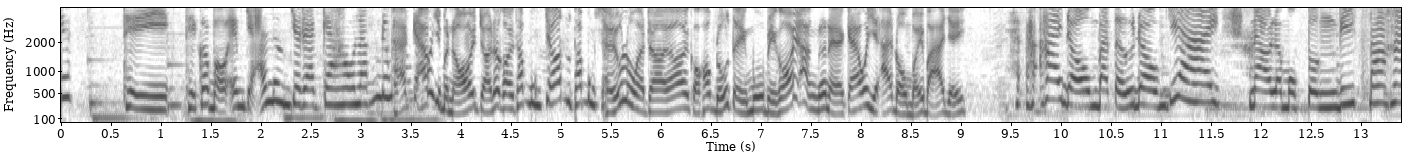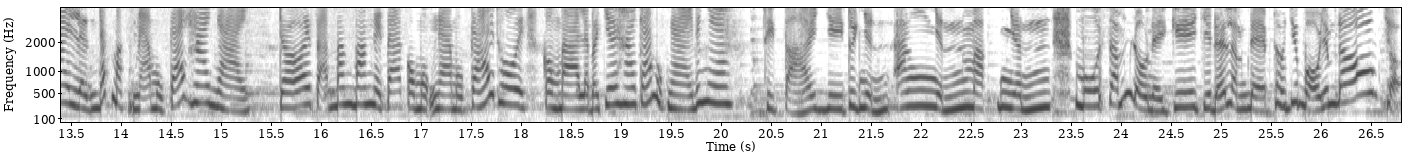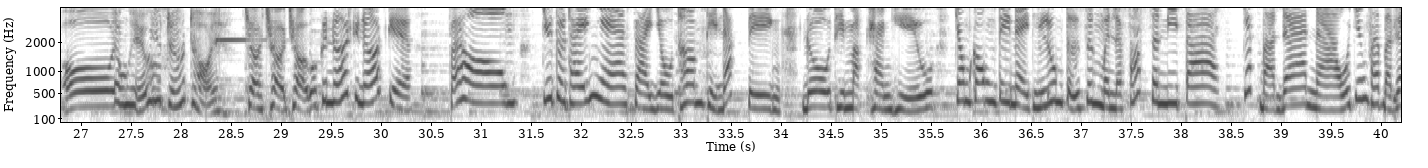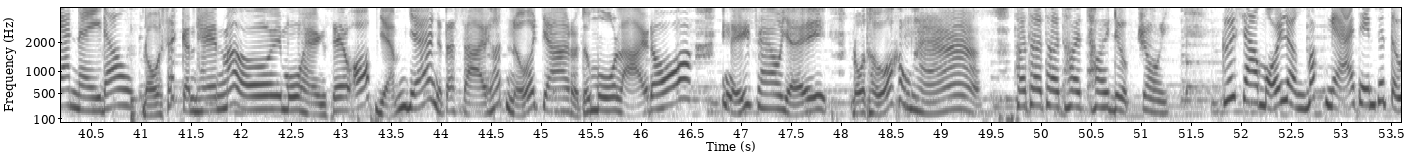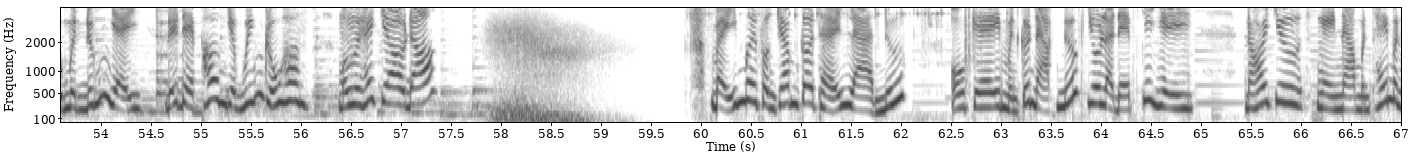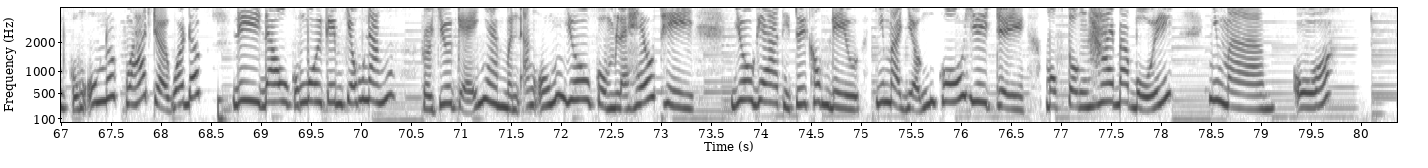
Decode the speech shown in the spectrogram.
Thì thì coi bộ em trả lương cho ra cao lắm đúng Hả cáo gì bà nội, trời đất ơi, thấp muốn chết, thấp muốn xỉu luôn à trời ơi, còn không đủ tiền mua mì gói ăn nữa nè, cáo cái gì ai đồn bậy bạ vậy? Hai đồn, bà tự đồn chứ ai. Nào là một tuần đi spa hai lần đắp mặt nạ một cái hai ngày. Trời ơi Phạm băng băng người ta còn một ngày một cái thôi. Còn bà là bà chơi hai cái một ngày đó nha. Thì tại vì tôi nhịn ăn, nhịn mặc, nhịn mua sắm đồ này kia chỉ để làm đẹp thôi chứ bộ giám đốc. Trời ơi, không hiểu gì trơn trời. Trời trời trời có cái nết cái nết kìa. Phải không? Chứ tôi thấy nha Xài dầu thơm thì đắt tiền Đồ thì mặc hàng hiệu. Trong công ty này thì luôn tự xưng mình là fashionista Chắc bà ra nào chứ không phải bà ra này đâu. Đồ second hand má ơi, mua hàng sale off giảm giá người ta xài hết nửa chai rồi tôi mua lại đó. Nghĩ sao vậy? Đồ thừa không hà? Thôi thôi thôi thôi thôi được rồi Cứ sau mỗi lần vấp ngã thì em sẽ tự mình đứng dậy Để đẹp hơn và quyến rũ hơn Mọi người hãy chờ đó 70% cơ thể là nước Ok, mình cứ nạp nước vô là đẹp chứ gì Nói chứ, ngày nào mình thấy mình cũng uống nước quá trời quá đất Đi đâu cũng bôi kem chống nắng Rồi chưa kể nha, mình ăn uống vô cùng là héo thì Yoga thì tuy không đều Nhưng mà vẫn cố duy trì Một tuần 2-3 buổi Nhưng mà... Ủa?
